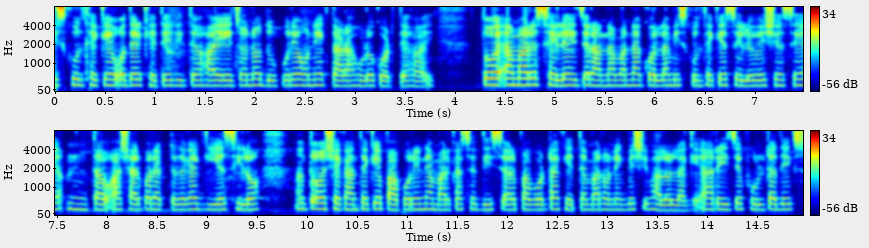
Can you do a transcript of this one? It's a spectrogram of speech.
স্কুল থেকে, ওদের খেতে দিতে হয়। এজন্য দুপুরে অনেক তাড়াহুড়ো করতে হয়। তো আমার ছেলে যে রান্নাবান্না করলাম, স্কুল থেকে ছেলেও এসেছে। তাও আসার পর একটা জায়গায় গিয়েছিল। তো সেখান থেকে পাপড় এনে আমার কাছে দিচ্ছে আর পাপড়টা খেতে আমার অনেক বেশি ভালো লাগে। আর এই যে ফুলটা দেখছ,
